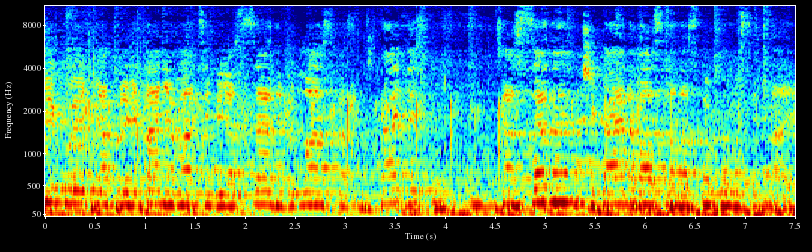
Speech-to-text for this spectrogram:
Очікують для привітання ваці біля сцени. Будь ласка, спускайтесь. Ця сцена чекає на вас на наступному семінарі.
